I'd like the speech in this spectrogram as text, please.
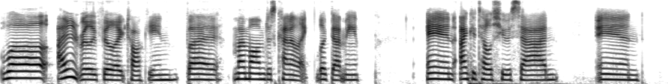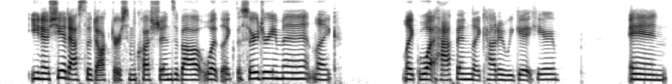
well, I didn't really feel like talking, but my mom just kind of like looked at me and I could tell she was sad. And, you know, she had asked the doctor some questions about what like the surgery meant, like, like what happened, like how did we get here? And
